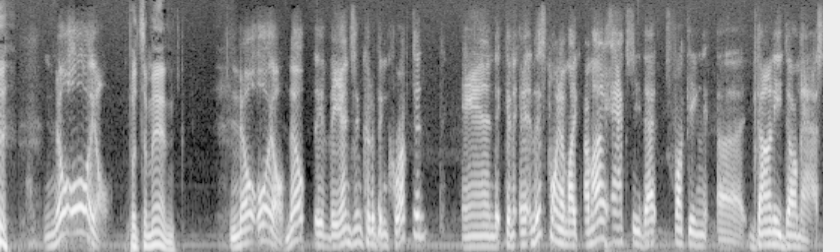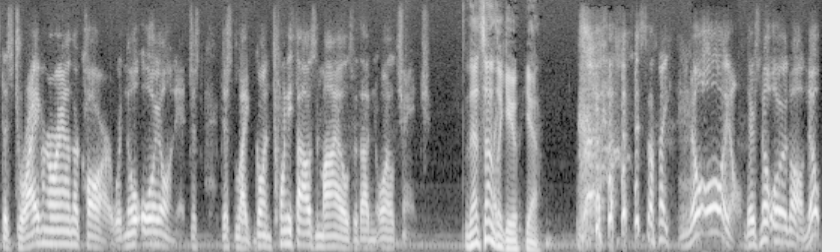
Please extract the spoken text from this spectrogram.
no oil. Puts them in. No oil. Nope. The, the engine could have been corrupted And it can, at this point, I'm like, am I actually that fucking uh, Donnie dumbass that's driving around their car with no oil in it, just just like going twenty thousand miles without an oil change? That sounds like you. Yeah. so I'm like, no oil. There's no oil at all. Nope.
